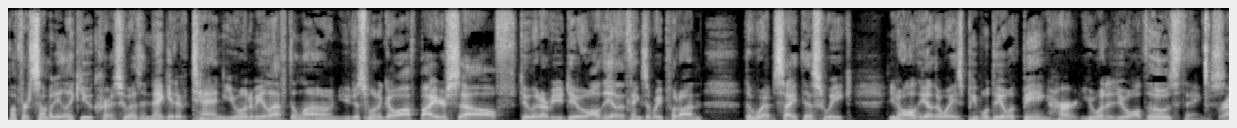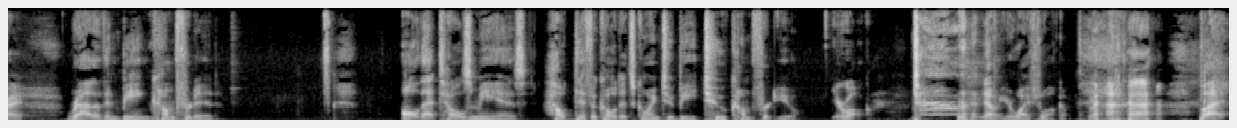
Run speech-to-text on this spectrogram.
But for somebody like you, Chris, who has a negative 10, you want to be left alone. You just want to go off by yourself, do whatever you do, all the other things that we put on the website this week, you know, all the other ways people deal with being hurt. You want to do all those things Right. rather than being comforted. All that tells me is how difficult it's going to be to comfort you. You're welcome. no, your wife's welcome. but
